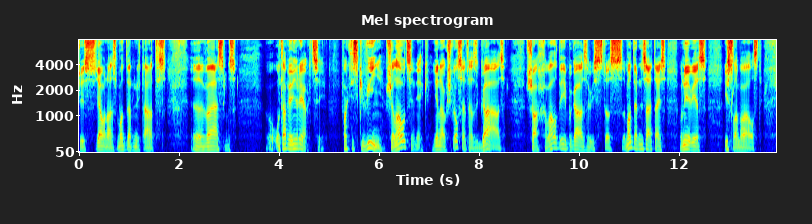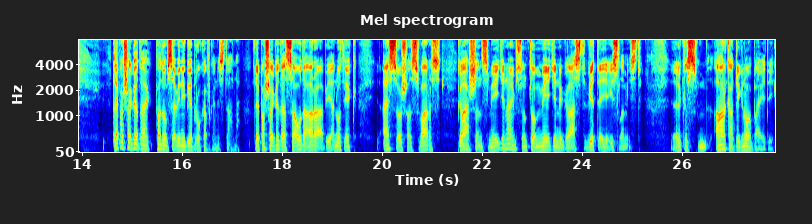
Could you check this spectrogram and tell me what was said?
šīs jaunās modernitātes eh, vēsmas. Un tā bija viņa reakcija. Faktiski viņi, šie laucinieki, ienākuši pilsētās, gāza šāda valdība, gāza visus tos modernizētājus un ievies islāma valsti. Tā pašā gadā Padomu Savienība iebruka Afganistānā. Tā pašā gadā Saudārābijā notiek esošās varas gāšanas mēģinājums, un to mēģina gāzt vietējie islamisti, eh, kas ārkārtīgi nobaidīja.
